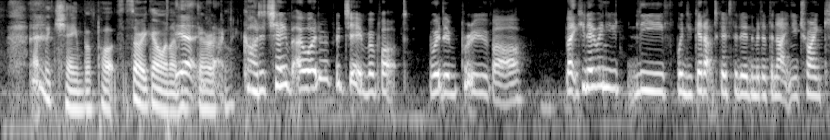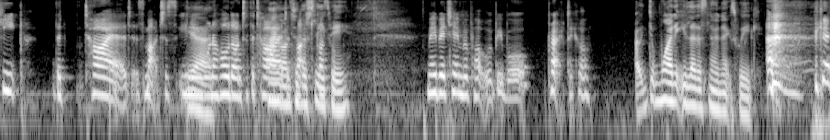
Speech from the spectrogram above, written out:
and the chamber pots. Sorry, go on. I'm yeah, hysterical. exactly. God, a chamber. I wonder if a chamber pot would improve our, like you know when you leave when you get up to go to the loo in the middle of the night and you try and keep the tired as much as you know Yeah. you want to hold on to the tired Hang on as to the much as possible. Maybe a chamber pot would be more practical. Uh, d- Why don't you let us know next week? Okay.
